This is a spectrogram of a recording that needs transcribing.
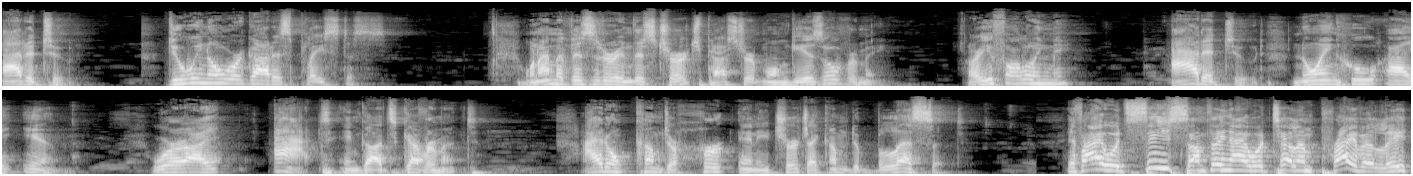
attitude. Do we know where God has placed us? When I'm a visitor in this church, Pastor Mwangi is over me. Are you following me? Attitude, knowing who I am, where I at in God's government. I don't come to hurt any church, I come to bless it. If I would see something, I would tell him privately,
